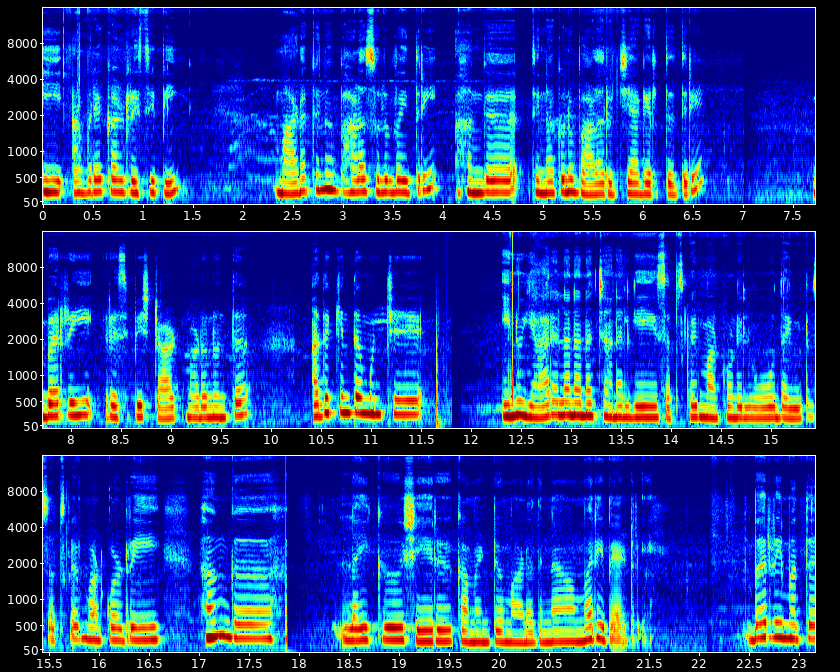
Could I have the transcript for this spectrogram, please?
ಈ ಅವರೆಕಾಳು ರೆಸಿಪಿ ಮಾಡೋಕ್ಕೂ ಭಾಳ ಸುಲಭ ಐತ್ರಿ, ಹಂಗೆ ತಿನ್ನೋಕ್ಕೂ ಭಾಳ ರುಚಿಯಾಗಿರ್ತೈತಿ ರೀ ಬರ್ರಿ ರೆಸಿಪಿ ಸ್ಟಾರ್ಟ್ ಮಾಡೋಣಂತ. ಅದಕ್ಕಿಂತ ಮುಂಚೆ ಇನ್ನು ಯಾರೆಲ್ಲ ನನ್ನ ಚಾನಲ್ಗೆ ಸಬ್ಸ್ಕ್ರೈಬ್ ಮಾಡ್ಕೊಂಡಿಲ್ವೋ, ದಯವಿಟ್ಟು ಸಬ್ಸ್ಕ್ರೈಬ್ ಮಾಡ್ಕೊಳ್ರಿ. ಹಂಗೆ ಲೈಕ್, ಶೇರ್, ಕಮೆಂಟ್ ಮಾಡೋದನ್ನು ಮರಿಬೇಡ್ರಿ ಬರ್ರಿ ಮತ್ತು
